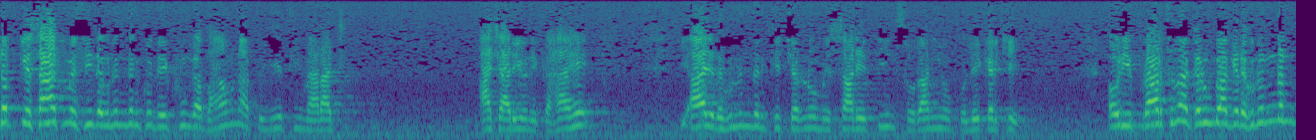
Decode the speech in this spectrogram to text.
सबके साथ में श्री रघुनंदन को देखूँगा। भावना तो ये थी महाराज। आचार्यों ने कहा है कि आज रघुनंदन के चरणों में साढ़े तीन सौ रानियों को लेकर के और ये प्रार्थना करूँगा कि रघुनंदन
